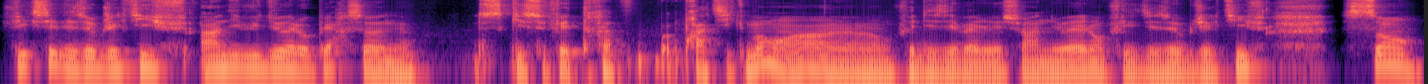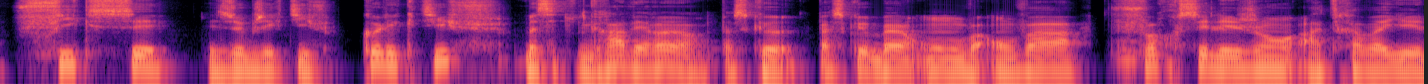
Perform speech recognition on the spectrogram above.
fixer des objectifs individuels aux personnes, ce qui se fait très pratiquement. Hein. On fait des évaluations annuelles, on fixe des objectifs, sans fixer les objectifs collectifs. Bah, c'est une grave erreur parce que parce que bah, on va on va forcer les gens à travailler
